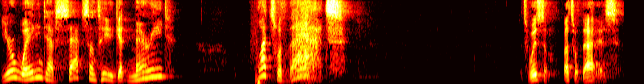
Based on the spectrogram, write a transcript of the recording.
You're waiting to have sex until you get married? What's with that? It's wisdom. That's what that is.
